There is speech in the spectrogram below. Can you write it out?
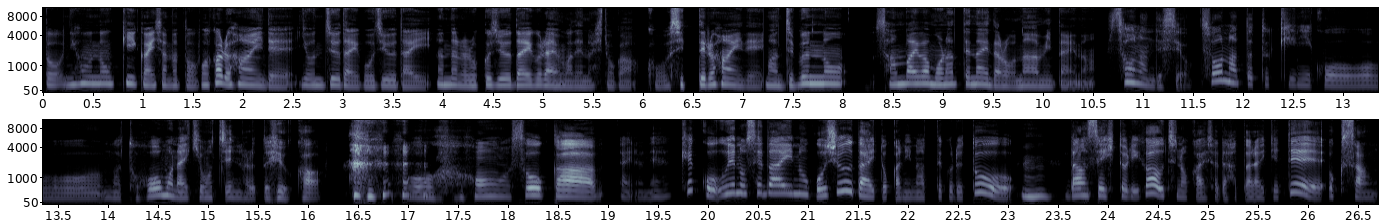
と日本の大きい会社だと分かる範囲で40代50代なんなら60代ぐらいまでの人がこう知ってる範囲でまあ自分の3倍はもらってないだろうなみたいな。そうなんですよ。そうなった時にこう、まあ、途方もない気持ちになるというか、そうか、みたいなね。結構上の世代の50代とかになってくると、うん男性一人がうちの会社で働いてて、奥さん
